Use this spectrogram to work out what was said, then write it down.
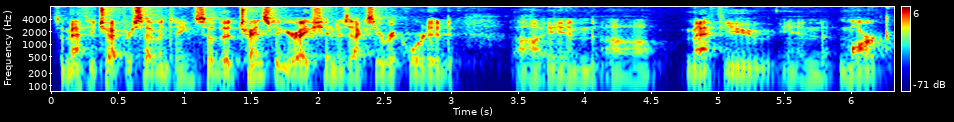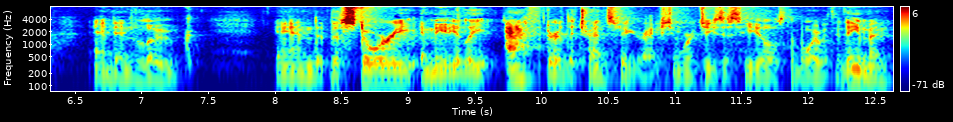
So, Matthew chapter 17. So, the transfiguration is actually recorded uh, in uh, Matthew, in Mark, and in Luke. And the story immediately after the transfiguration, where Jesus heals the boy with the demon,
